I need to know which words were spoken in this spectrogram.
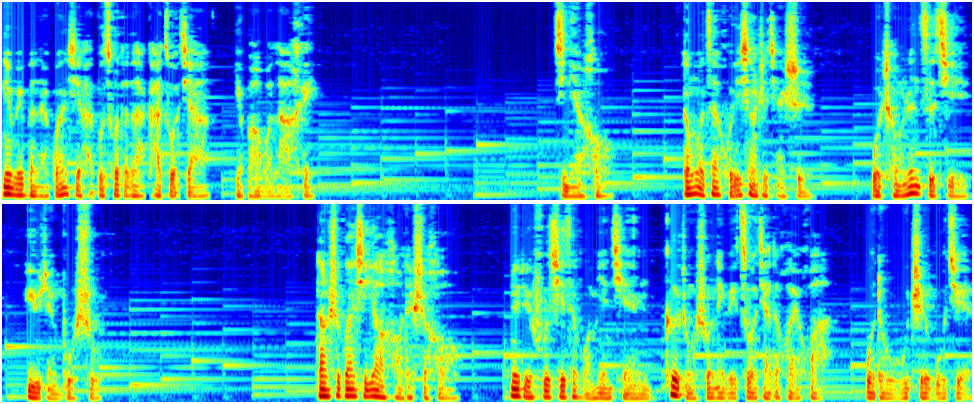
那位本来关系还不错的大咖作家也把我拉黑。几年后，等我再回想这件事，我承认自己遇人不淑。当时关系要好的时候，那对夫妻在我面前各种说那位作家的坏话，我都无知无觉。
